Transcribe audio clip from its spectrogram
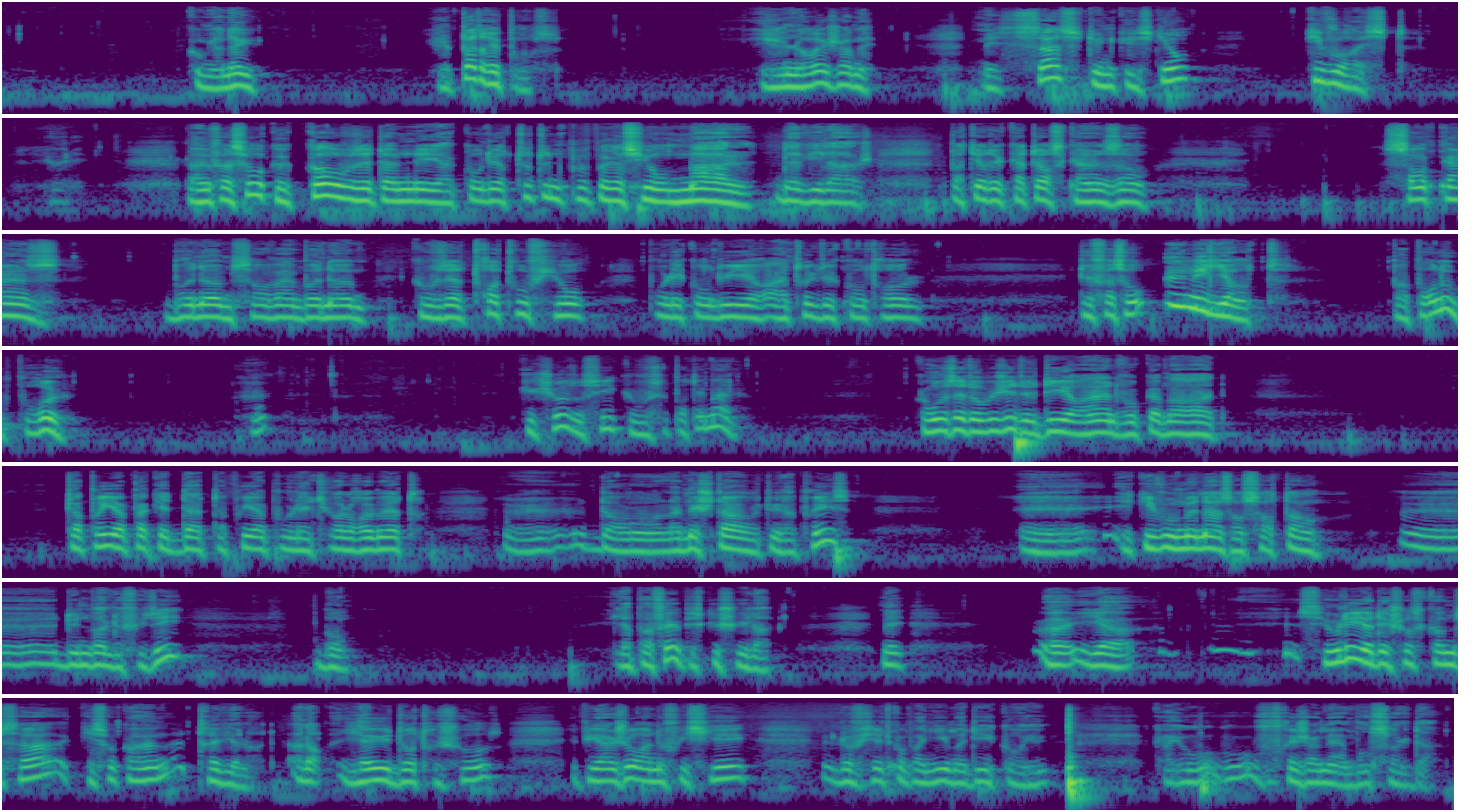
comme il y en a eu Je n'ai pas de réponse. je ne l'aurai jamais. Mais ça, c'est une question qui vous reste. De la même façon que quand vous êtes amené à conduire toute une population mâle d'un village, à partir de 14-15 ans, 115 bonhommes, 120 bonhommes, que vous êtes trois troufions pour les conduire à un truc de contrôle, de façon humiliante, pas pour nous, pour eux. Hein. Quelque chose aussi que vous supportez mal. Quand vous êtes obligé de dire à un de vos camarades, tu as pris un paquet de dates, tu as pris un poulet, tu vas le remettre euh, dans la mechta où tu l'as prise, et, qui vous menace en sortant euh, d'une balle de fusil, bon, il n'a pas fait puisque je suis là. Mais euh, il y a, si vous voulez, il y a des choses comme ça qui sont quand même très violentes. Alors, il y a eu d'autres choses. Et puis un jour, un officier, l'officier de compagnie m'a dit, Coriu, vous ne ferez jamais un bon soldat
